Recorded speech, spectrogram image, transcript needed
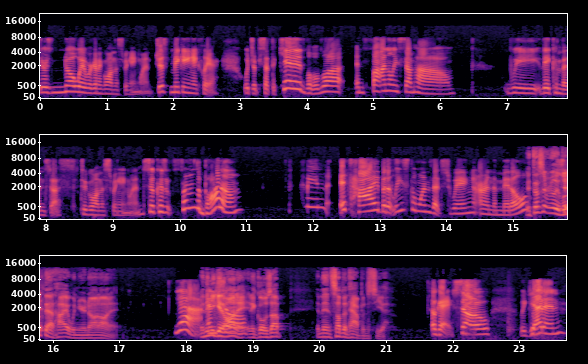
There's no way we're going to go on the swinging one. Just making it clear which upset the kids blah blah blah. And finally somehow we they convinced us to go on the swinging one. So because from the bottom i mean it's high but at least the ones that swing are in the middle. It doesn't really So- look that high when you're not on it, yeah and then you get on it, and it goes up, and then something happens to you. Okay, so we get in.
